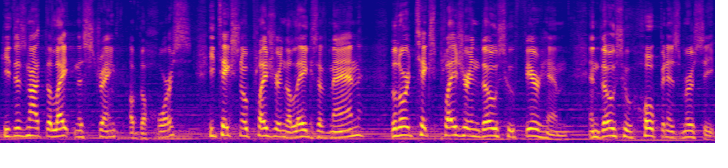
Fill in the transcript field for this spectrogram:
He does not delight in the strength of the horse. He takes no pleasure in the legs of man. The Lord takes pleasure in those who fear him and those who hope in his mercy.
